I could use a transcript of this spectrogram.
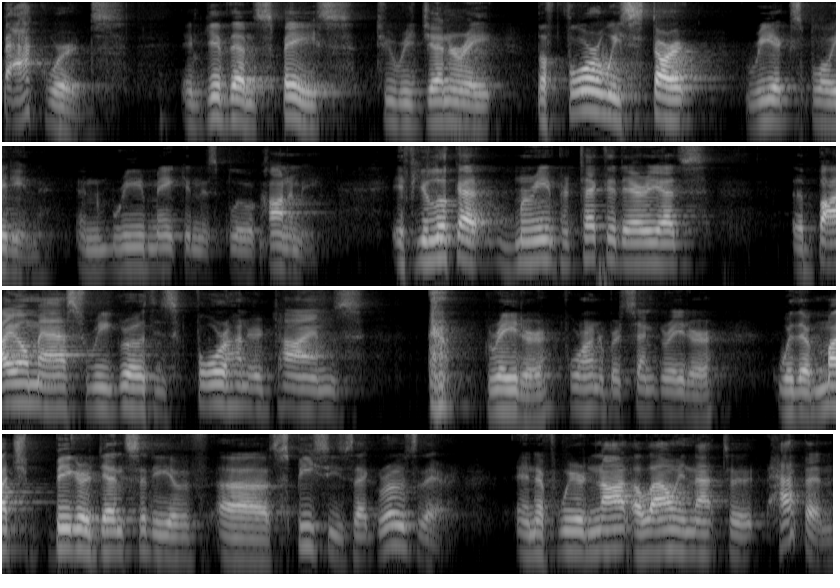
backwards and give them space to regenerate before we start re-exploiting and remaking this blue economy. If you look at marine protected areas, the biomass regrowth is 400 times greater, 400% greater, with a much bigger density of uh, species that grows there. And if we're not allowing that to happen,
